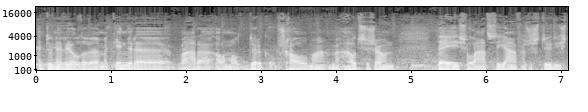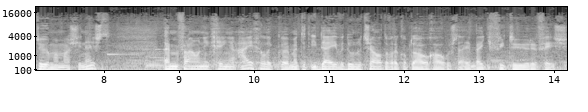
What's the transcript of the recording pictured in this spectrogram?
En toen wilden we... Mijn kinderen waren allemaal druk op school. Maar mijn oudste zoon deed zijn laatste jaar van zijn studie stuurman-machinist. En mijn vrouw en ik gingen eigenlijk eh, met het idee... we doen hetzelfde wat ik op de Hooghoven deed. Een beetje frituren, vis.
